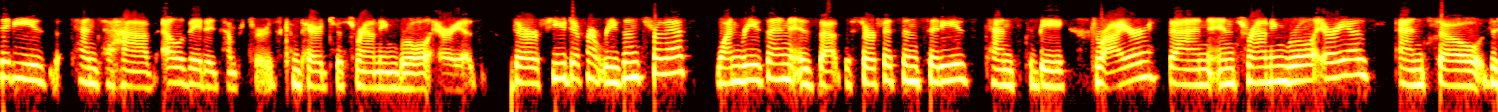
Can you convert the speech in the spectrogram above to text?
cities tend to have elevated temperatures compared to surrounding rural areas. There are a few different reasons for this. One reason is that the surface in cities tends to be drier than in surrounding rural areas. And so the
